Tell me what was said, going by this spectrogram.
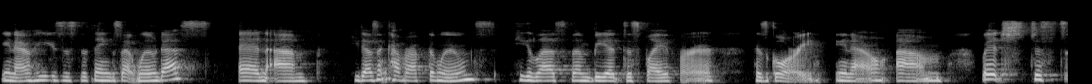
You know, He uses the things that wound us, and um, He doesn't cover up the wounds. He lets them be a display for His glory. You know, um, which just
